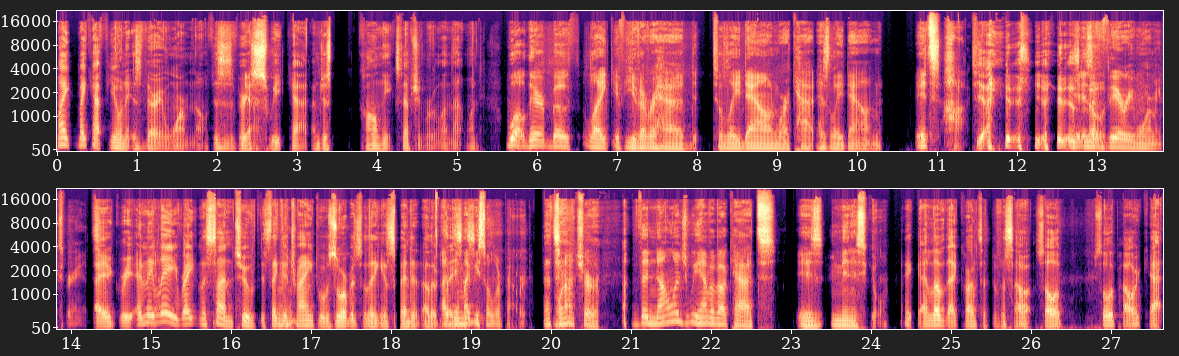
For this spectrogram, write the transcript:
my my cat Fiona is very warm though. This is a very Yeah. sweet cat. I'm just calling the exception rule on that one. Well, they're both like if you've ever had to lay down where a cat has laid down, it's hot. Yeah, it is. It is. It is no, a very warm experience. I agree. And they Yeah. lay right in the sun too. It's like they're Mhm. trying to absorb it so they can spend it other Uh, places. they might be solar powered. That's We're not sure. the knowledge we have about cats is minuscule. I, I love that concept of a solar solar, solar powered cat.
